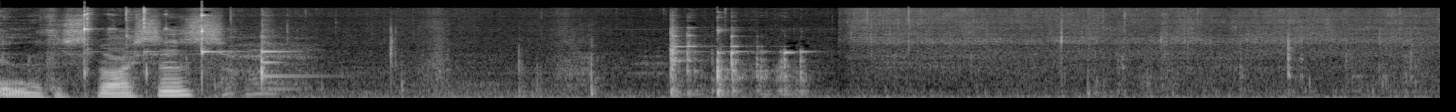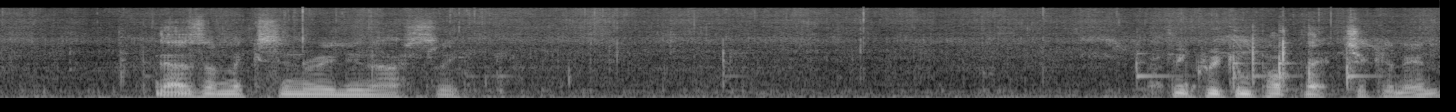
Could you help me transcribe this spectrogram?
In with the spices. Those are mixing really nicely. I think we can pop that chicken in.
